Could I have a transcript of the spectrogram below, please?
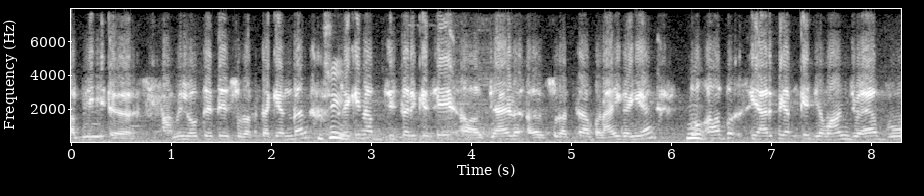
अभी शामिल होते थे सुरक्षा के अंदर। लेकिन अब जिस तरीके से जैड सुरक्षा बढ़ाई गई है तो अब सीआरपीएफ के जवान जो है वो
